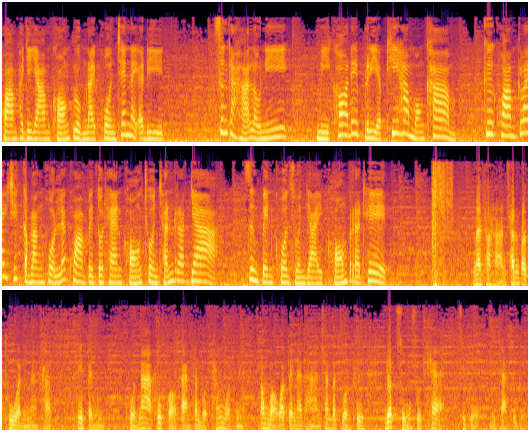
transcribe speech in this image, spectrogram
ความพยายามของกลุ่มนายพลเช่นในอดีต ซึ่งทหารเหล่านี้มีข้อได้เปรียบที่ห้ามมองข้าม คือความใกล้ชิดกำลังพลและความเป็นตัวแทนของชนชั้นรักหญ้าซึ่งเป็นคนส่วนใหญ่ของประเทศนายทหารชั้นประทวนนะครับ ที่เป็น หัวหน้าผู้ก่อการกบฏทั้งหมดเนี่ยต้องบอกว่าเป็นนายทหารชั้นประทวนคือยศสูงสุดแค่สิบเอกนิจาสิบเอก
